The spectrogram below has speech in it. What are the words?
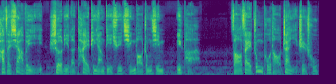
他在夏威夷设立了太平洋地区情报中心 （IPA）。早在中途岛战役之初，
